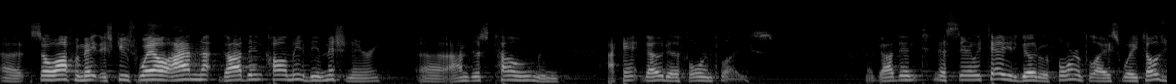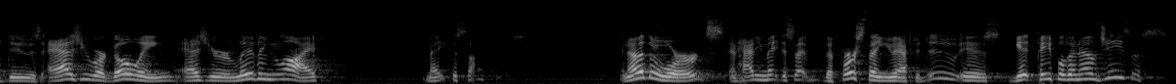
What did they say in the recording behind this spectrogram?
Uh, so often we make the excuse, well, I'm not, God didn't call me to be a missionary. Uh, I'm just home and I can't go to a foreign place. Now, God didn't necessarily tell you to go to a foreign place. What He told you to do is, as you are going, as you're living life, make disciples. In other words, and how do you make disciples? The first thing you have to do is get people to know Jesus.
